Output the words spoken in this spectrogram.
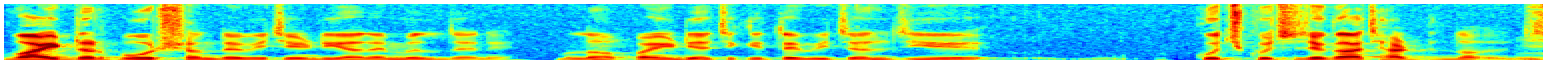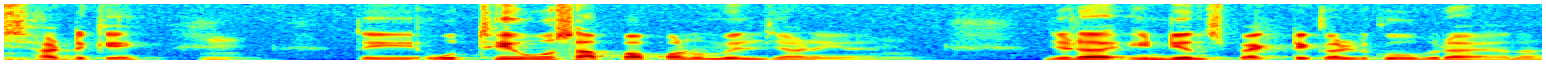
ਵਾਈਡਰ ਪੋਰਸ਼ਨ ਦੇ ਵਿੱਚ ਇੰਡੀਆ ਦੇ ਮਿਲਦੇ ਨੇ। ਮਤਲਬ ਆਪਾਂ ਇੰਡੀਆ 'ਚ ਕਿਤੇ ਵੀ ਚਲ ਜਾਈਏ ਕੁਝ ਕੁਝ ਜਗ੍ਹਾ ਛੱਡ ਛੱਡ ਕੇ ਤੇ ਉੱਥੇ ਉਹ ਸੱਪ ਆਪਾਂ ਨੂੰ ਮਿਲ ਜਾਣੇ ਆ। ਜਿਹੜਾ ਇੰਡੀਅਨ ਸਪੈਕਟੀਕਲਡ ਕੋਬਰਾ ਹੈ ਨਾ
